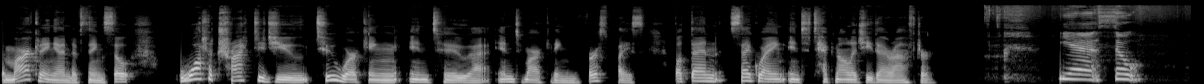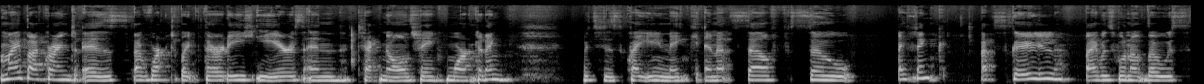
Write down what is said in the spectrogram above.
the marketing end of things. So, what attracted you to working into uh, into marketing in the first place, but then segueing into technology thereafter? Yeah, so my background is I've worked about 30 years in technology marketing, which is quite unique in itself. So I think at school I was one of those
